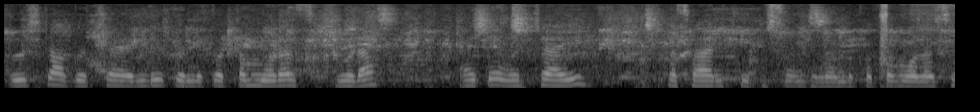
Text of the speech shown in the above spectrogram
ఫుల్ స్టాక్ వచ్చాయండి. కొన్ని కొత్త మోడల్స్ కూడా అయితే వచ్చాయి. ఒకసారి చూపిస్తాను చూడండి కొత్త మోడల్స్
